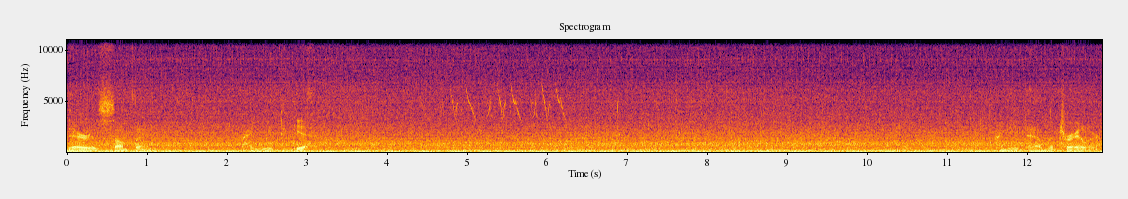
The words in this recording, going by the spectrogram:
There is something I need to get. the trailer.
